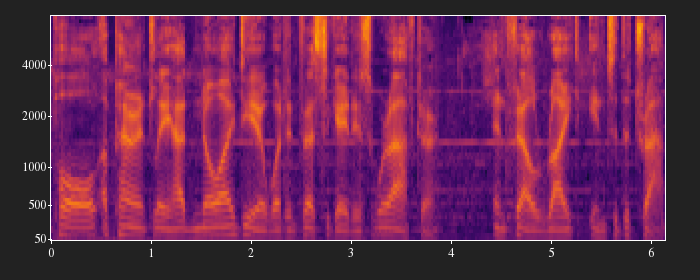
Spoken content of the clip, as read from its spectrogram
Paul apparently had no idea what investigators were after and fell right into the trap.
